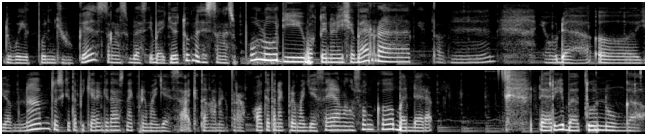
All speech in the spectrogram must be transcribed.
Dua pun juga setengah sebelas di baju tuh masih setengah sepuluh di waktu Indonesia Barat gitu kan. Ya udah uh, jam 6 terus kita pikirin kita harus naik prima jasa. Kita nggak naik travel kita naik prima jasa yang langsung ke bandara. Dari Batu Nunggal.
